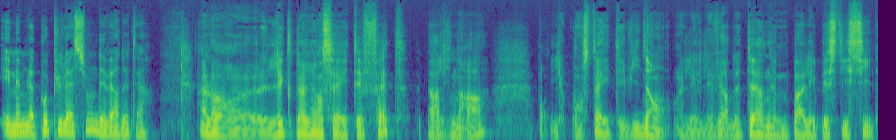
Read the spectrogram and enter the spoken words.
et même la population des vers de terre? Alors, euh, l'expérience a été faite par l'INRA. Bon, le constat est évident, les, les vers de terre n'aiment pas les pesticides.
